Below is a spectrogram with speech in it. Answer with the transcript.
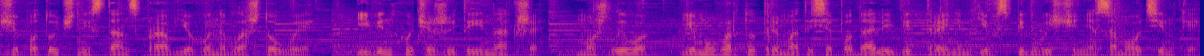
що поточний стан справ його не влаштовує, і він хоче жити інакше, можливо, йому варто триматися подалі від тренінгів з підвищення самооцінки.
